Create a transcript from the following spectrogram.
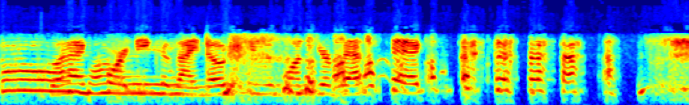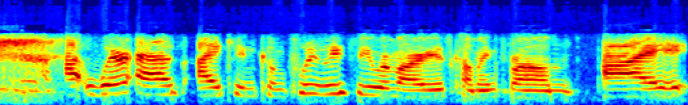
Oh, Go ahead, my. Courtney, because I know she was one of your best picks. Uh, whereas I can completely see where Mari is coming from, I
